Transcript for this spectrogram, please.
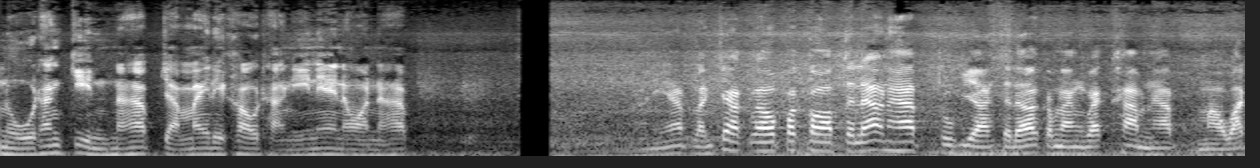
หนูทั้งกลิ่นนะครับ จะไม่ได้เข้าทางนี้แน่นอนนะครับ นนี้ครับหลังจากเราประกอบเสร็จแล้วนะครับ ทุกอย่างเสร็จแล้วกำลังแว็กคัมนะครับ มาวัด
